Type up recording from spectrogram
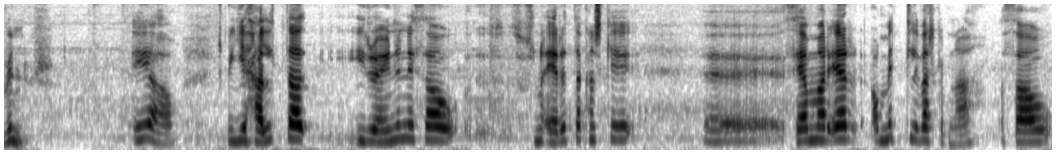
vinnur? Já, sko ég held að í rauninni þá svona er þetta kannski uh, þegar maður er á milli verkefna þá uh,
